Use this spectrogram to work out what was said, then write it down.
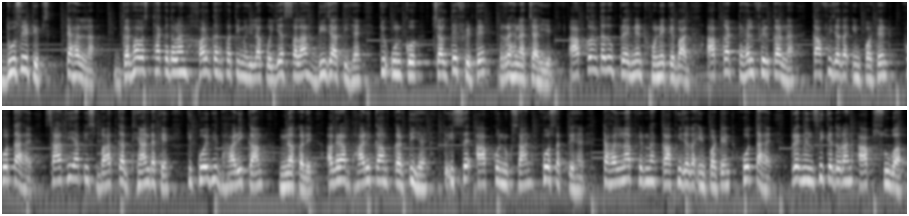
दूसरी टिप्स टहलना। गर्भावस्था के दौरान हर गर्भवती महिला को यह सलाह दी जाती है कि उनको चलते फिरते रहना चाहिए। आपको मैं बता दूँ, प्रेग्नेंट होने के बाद आपका टहल फिर करना काफ़ी ज़्यादा इम्पोर्टेंट होता है। साथ ही आप इस बात का ध्यान रखें कि कोई भी भारी काम न करें। अगर आप भारी काम करती है तो इससे आपको नुकसान हो सकते हैं। टहलना फिरना काफ़ी ज़्यादा इम्पोर्टेंट होता है। प्रेगनेंसी के दौरान आप सुबह,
